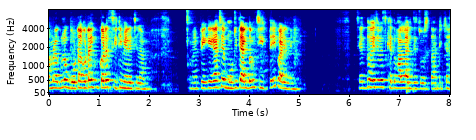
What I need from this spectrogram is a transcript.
আমরাগুলো গোটা গোটাই কুকারে সিটি মেরেছিলাম। মানে পেকে গেছে, মুটিতে একদম চিরতেই পারিনি। সেদ্ধ হয়েছে, বেশ খেতে ভালো লাগছে, চোস্তা হাঁটিটা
